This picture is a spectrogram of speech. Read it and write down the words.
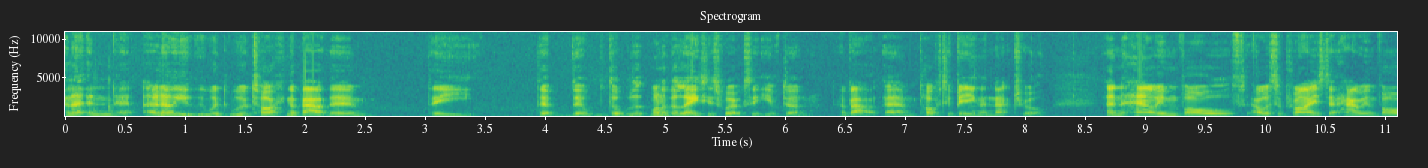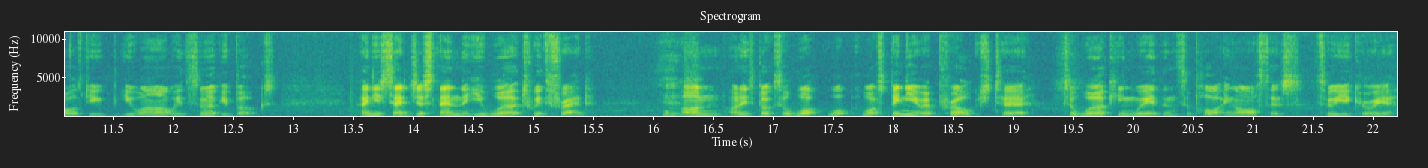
And, I- and I know you we were, we were talking about the, the the, the the one of the latest works that you've done about um, poverty being unnatural, and how involved. I was surprised at how involved you, you are with some of your books, and you said just then that you worked with Fred Yes. on on his books. So what what what's been your approach to to working with and supporting authors through your career?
